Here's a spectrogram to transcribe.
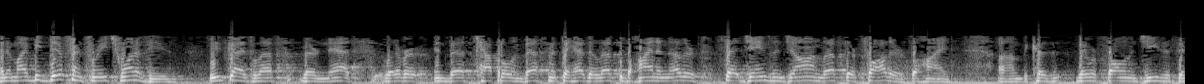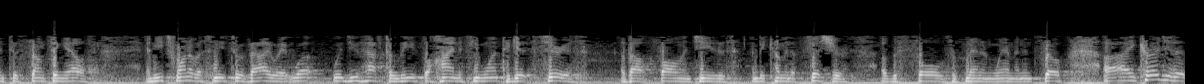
And it might be different for each one of you. These guys left their nets, whatever invest, capital investment they had, they left it behind. Another set, James and John, left their father behind um, because they were following Jesus into something else. And each one of us needs to evaluate what would you have to leave behind if you want to get serious about following Jesus and becoming a fisher of the souls of men and women. And so uh, I encourage you to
